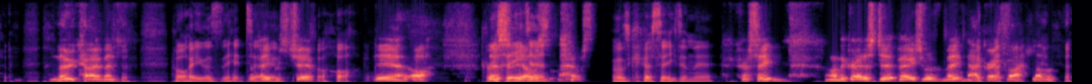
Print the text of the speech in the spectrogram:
Moo Coman, oh, he was there too. the People's Champ. Oh, Yeah. Oh, Chris Eaton. it was- was was Chris Eaton there? Chris Eaton, one of the greatest dirtbags you've ever met. No, great guy, love him.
